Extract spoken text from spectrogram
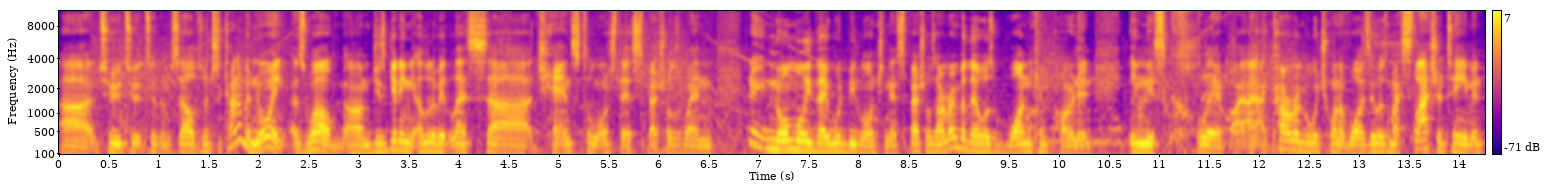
uh, to, to, to themselves, which is kind of annoying as well. Um, just getting a little bit less uh, chance to launch their specials when, you know, normally they would be launching their specials. I remember there was one component in this clip. I, I can't remember which one it was. It was my slasher team, and,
